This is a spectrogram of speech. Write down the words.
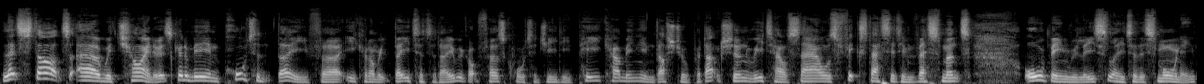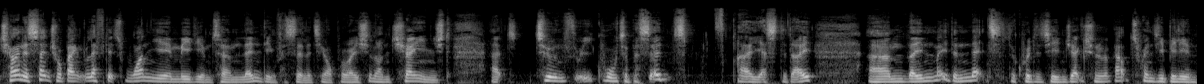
Let's start uh, with China. It's going to be an important day for economic data today. We've got first quarter GDP coming, industrial production, retail sales, fixed asset investments, all being released later this morning. China's central bank left its one year medium term lending facility operation unchanged at two and three quarter percent. Uh, yesterday. Um, they made a net liquidity injection of about $20 billion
